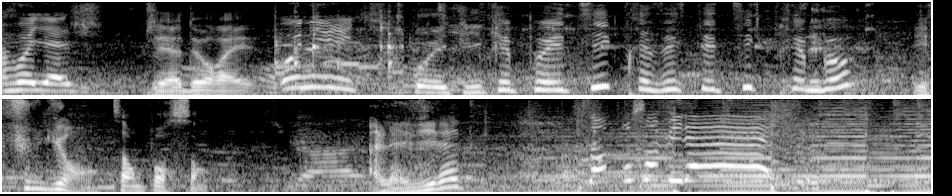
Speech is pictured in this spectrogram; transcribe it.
Un voyage J'ai adoré. onirique. Poétique. Très poétique, très esthétique, très beau. Et fulgurant, 100%. À la Villette 100% Villette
